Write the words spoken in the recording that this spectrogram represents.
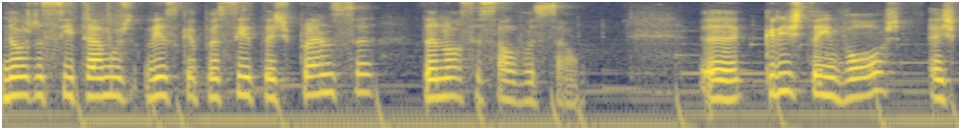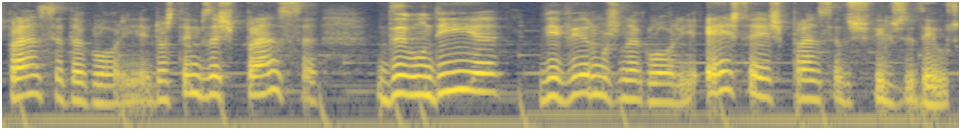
Nós necessitamos desse capacete da esperança da nossa salvação. Uh, Cristo em vós, a esperança da glória. Nós temos a esperança de um dia vivermos na glória. Esta é a esperança dos filhos de Deus.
